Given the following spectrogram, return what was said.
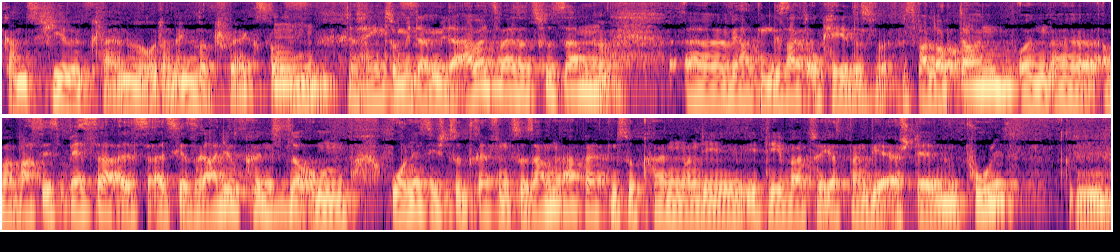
ganz viele kleine oder längere Tracks. Mhm. Das hängt so mit der, mit der Arbeitsweise zusammen. Ja. Äh, wir hatten gesagt, okay, das, das war Lockdown, und, äh, aber was ist besser als, als jetzt Radiokünstler, um ohne sich zu treffen zusammenarbeiten zu können? Und die Idee war zuerst mal, wir erstellen einen Pool. Mhm.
